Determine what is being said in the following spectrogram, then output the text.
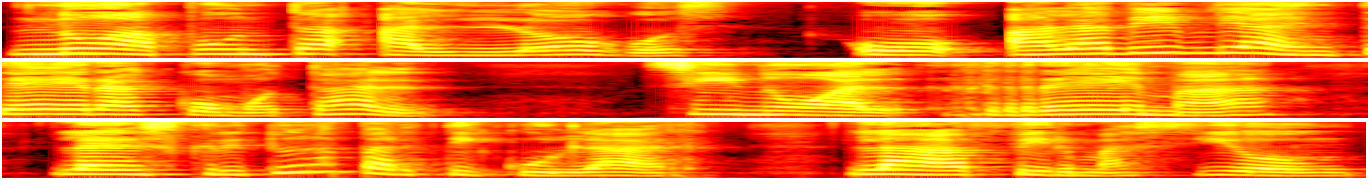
no apunta al logos o a la Biblia entera como tal, sino al rema, la escritura particular, la afirmación,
